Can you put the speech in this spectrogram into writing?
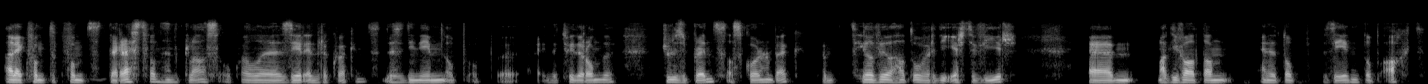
allee, ik, vond, ik vond de rest van hun klas ook wel uh, zeer indrukwekkend. Dus die nemen op, op in de tweede ronde Julius Brent als cornerback. We hebben het heel veel gehad over die eerste vier. Um, maar die valt dan in de top 7, top 8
